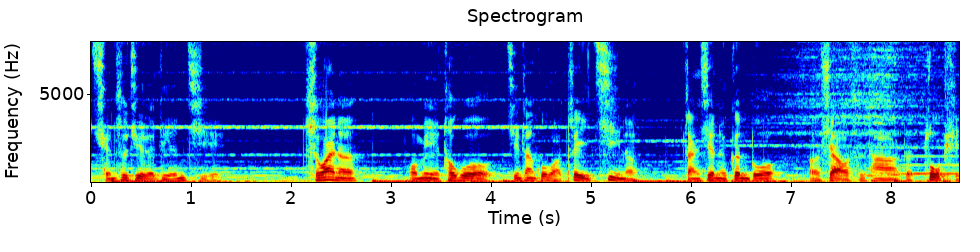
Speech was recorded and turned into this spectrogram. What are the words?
全世界的连结。此外呢。我们也透过《金山国宝》这一季呢，展现了更多呃夏老师他的作品，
